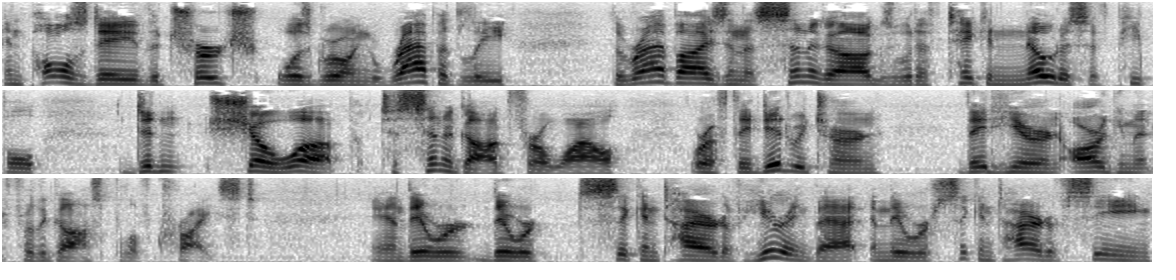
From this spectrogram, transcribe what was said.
In Paul's day, the church was growing rapidly. The rabbis in the synagogues would have taken notice if people didn't show up to synagogue for a while, or if they did return, they'd hear an argument for the gospel of Christ. And they were they were sick and tired of hearing that, and they were sick and tired of seeing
